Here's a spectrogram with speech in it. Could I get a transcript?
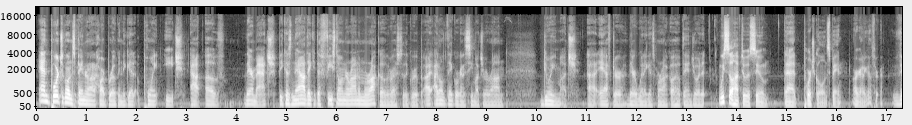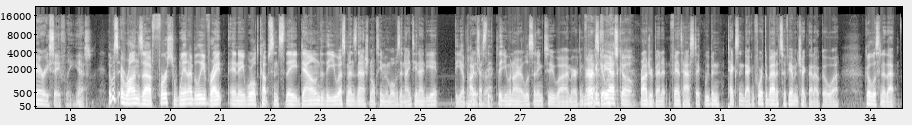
and Portugal and Spain are not heartbroken to get a point each out of their match because now they get to feast on Iran and Morocco the rest of the group. I, I don't think we're going to see much of Iran doing much uh, after their win against Morocco. I hope they enjoyed it. We still have to assume that Portugal and Spain are going to go through very safely. Yes. Yeah. That was Iran's uh, first win, I believe, right, in a World Cup since they downed the U.S. men's national team in what was it, 1998? the uh, podcast that, that, you and I are listening to, uh, American, American Fiasco. Fiasco. Roger Bennett, fantastic. We've been texting back and forth about it, so if you haven't checked that out, go uh, go listen to that.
